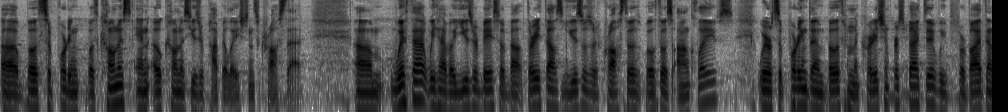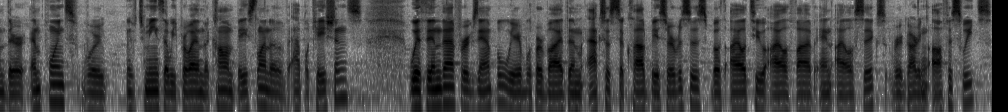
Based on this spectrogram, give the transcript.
uh, both supporting both CONUS and OCONUS user populations across that. Um, with that, we have a user base of about 30,000 users across those, both those enclaves. We're supporting them both from an accreditation perspective. We provide them their endpoints. We which means that we provide them a common baseline of applications. Within that, for example, we're able to provide them access to cloud-based services, both IL2, IL5, and IL6 regarding office suites.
